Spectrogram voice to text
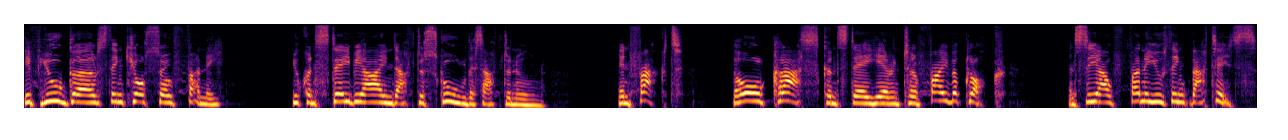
If you girls think you're so funny, you can stay behind after school this afternoon. In fact, the whole class can stay here until five o'clock and see how funny you think that is.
